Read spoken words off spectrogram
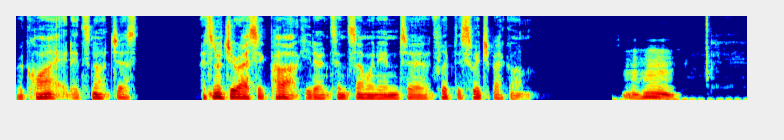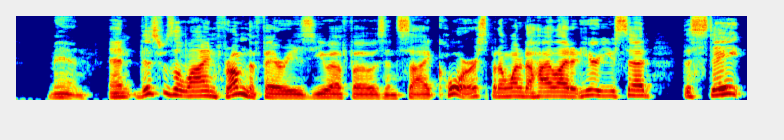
required. It's not just it's not Jurassic Park. You don't send someone in to flip the switch back on. Hmm. Man, and this was a line from the fairies, UFOs, and Psi course, but I wanted to highlight it here. You said the state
